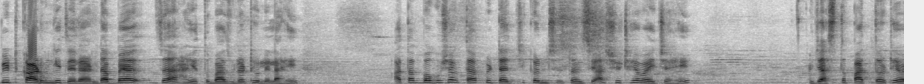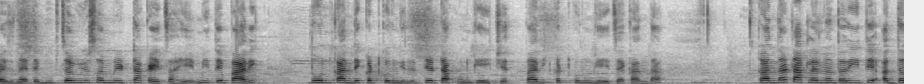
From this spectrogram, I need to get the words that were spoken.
पीठ काढून घेतलेलं आहे आणि डब्या जो आहे तो बाजूला ठेवलेला आहे. आता बघू शकता पिठाची कन्सिस्टन्सी अशी ठेवायची आहे. जास्त पातळ ठेवायचं नाही तर चवीनुसार मीठ टाकायचं आहे. मी ते बारीक दोन कांदे कट करून घेतले ते टाकून घ्यायचे आहेत. बारीक कट करून घ्यायचा आहे कांदा. कांदा टाकल्यानंतर इथे अर्धा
